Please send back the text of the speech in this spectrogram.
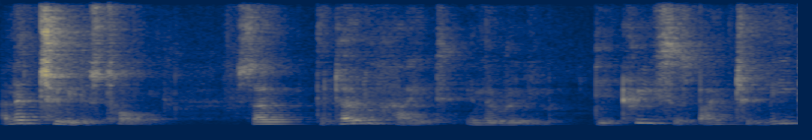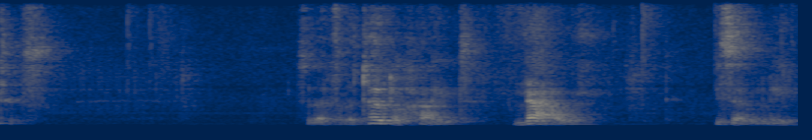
and they're 2 metres tall. So the total height in the room decreases by 2 metres. So therefore the total height now is only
